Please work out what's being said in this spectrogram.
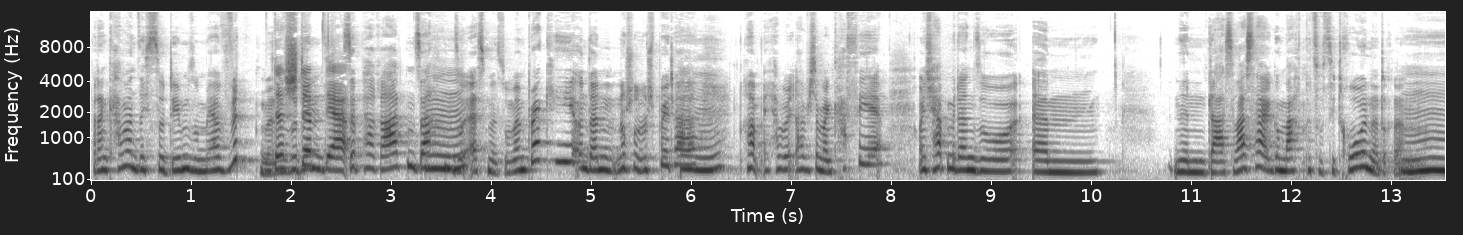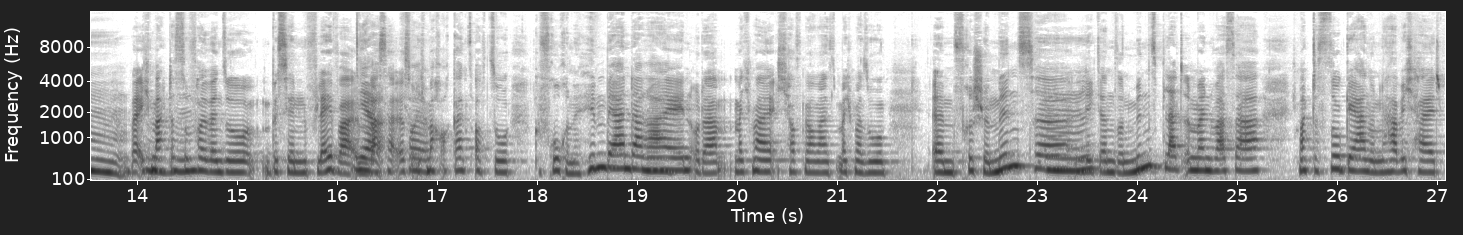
weil dann kann man sich so dem so mehr widmen. Das so stimmt, ja. Mhm. Separaten Sachen, so erstmal so mein Breckie und dann eine Stunde später habe hab, hab ich dann meinen Kaffee und ich habe mir dann so ähm, ein Glas Wasser gemacht mit so Zitrone drin. Weil ich mag das so voll, wenn so ein bisschen Flavor im Mhm. Ja, Wasser ist. Und ich mache auch ganz oft so gefrorene Himbeeren da rein. Oder manchmal, ich hoffe mir manchmal so ähm, frische Minze, Mhm. lege dann so ein Minzblatt in mein Wasser. Ich mag das so gern. Und dann habe ich halt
